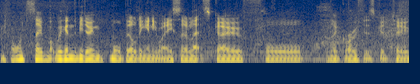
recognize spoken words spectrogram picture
if I want to save... We're going to be doing more building anyway, so let's go for... The growth is good too.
